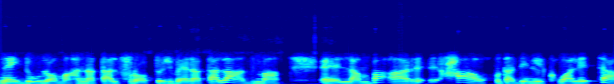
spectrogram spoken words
ngħidulhom aħna tal-frott hux vera tal-għadma. L-għan baqar ħawħ u ta' din il-kwalità.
